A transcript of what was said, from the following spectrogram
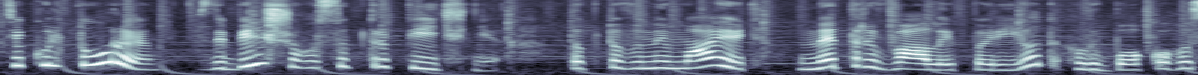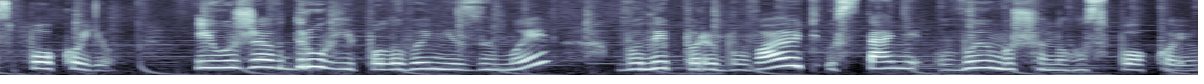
Ці культури здебільшого субтропічні, тобто вони мають нетривалий період глибокого спокою. І уже в другій половині зими вони перебувають у стані вимушеного спокою.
